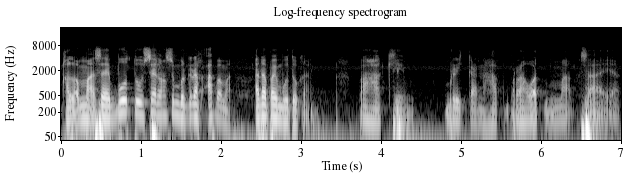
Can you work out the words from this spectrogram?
Kalau emak saya butuh, saya langsung bergerak. Apa mak? Ada apa yang butuhkan? Pak Hakim, berikan hak merawat emak saya.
